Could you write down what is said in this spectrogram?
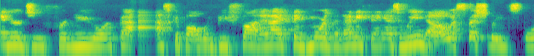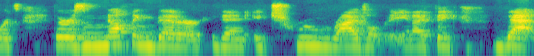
energy for New York basketball would be fun. And I think more than anything, as we know, especially in sports, there is nothing better than a true rivalry. And I think that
